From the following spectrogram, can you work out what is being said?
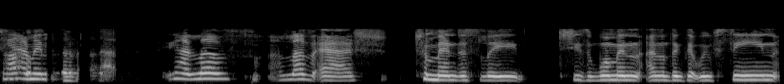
Talk yeah, I mean, a little bit about that. Yeah, I love I love Ash tremendously. She's a woman I don't think that we've seen.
